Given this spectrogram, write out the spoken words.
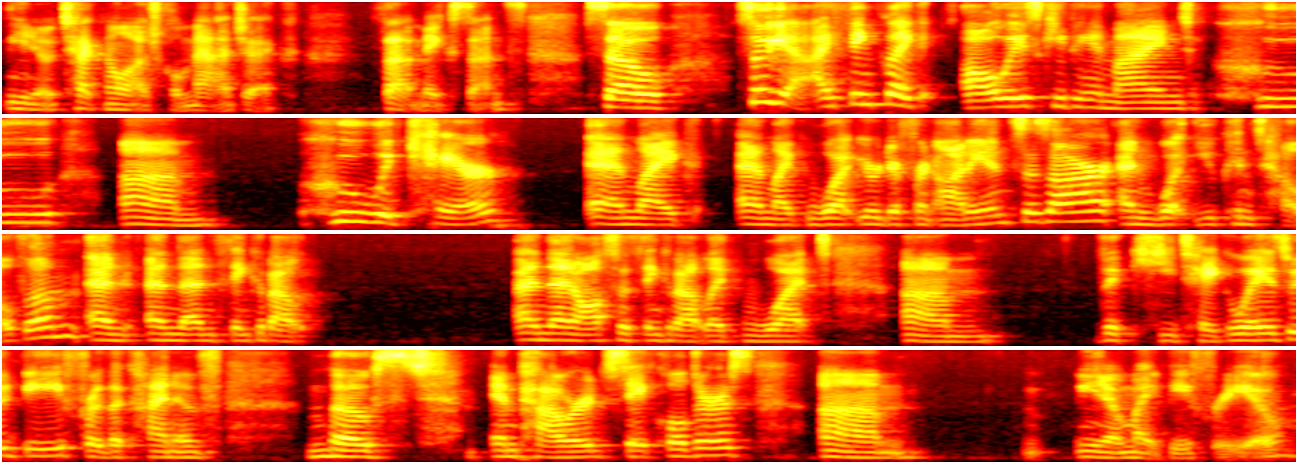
you know technological magic if that makes sense. So so yeah i think like always keeping in mind who um who would care and like and like what your different audiences are and what you can tell them and and then think about and then also think about like what um, the key takeaways would be for the kind of most empowered stakeholders um, you know might be for you.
